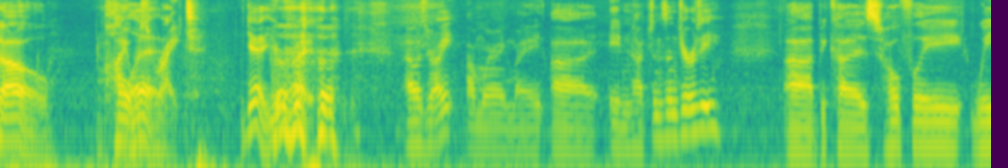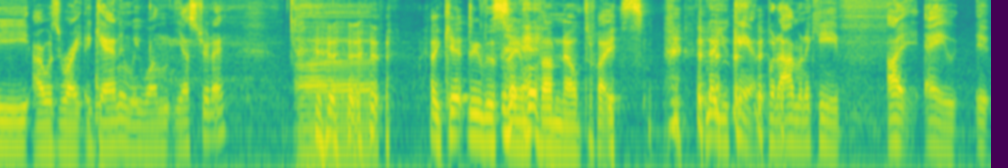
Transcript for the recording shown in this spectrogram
So, I was right. Yeah, you're right. I was right. I'm wearing my uh, Aidan Hutchinson jersey uh, because hopefully we. I was right again, and we won yesterday. Uh, I can't do the same thumbnail twice. no, you can't. But I'm gonna keep. I hey it.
